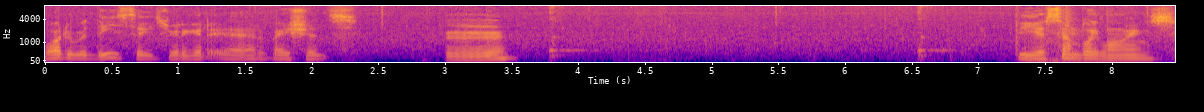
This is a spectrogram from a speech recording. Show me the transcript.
Wonder when these things you're gonna get animations. hmm. The assembly lines.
